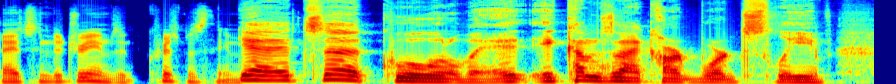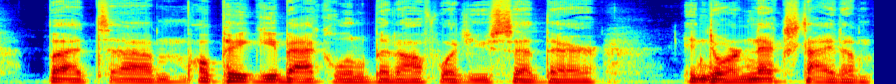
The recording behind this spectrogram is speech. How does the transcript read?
Nights into Dreams and Christmas themes. Yeah, it's a cool little bit. It, it comes in that cardboard sleeve, but um, I'll piggyback a little bit off what you said there into our next item.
